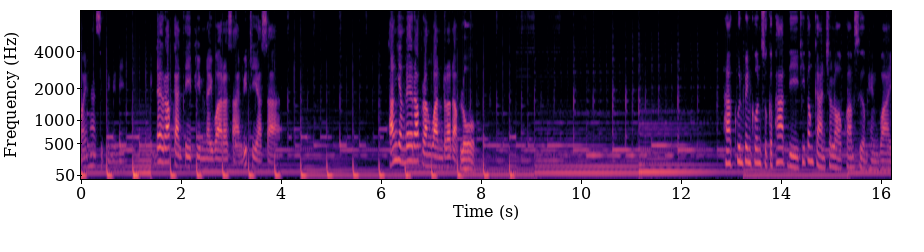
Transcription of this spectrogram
750 มิลลิลิตร ได้รับการตีพิมพ์ในวารสารวิทยาศาสตร์ ทั้งยังได้รับรางวัลระดับโลก หากคุณเป็นคนสุขภาพดีที่ต้องการชะลอความเสื่อมแห่งวัย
